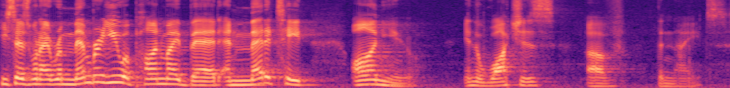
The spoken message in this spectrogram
He says, When I remember you upon my bed and meditate on you in the watches of the night.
